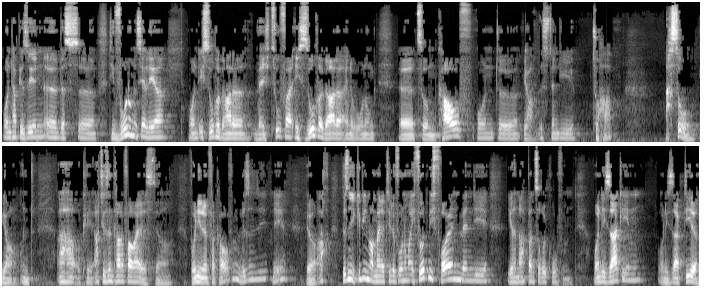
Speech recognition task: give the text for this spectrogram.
und habe gesehen, äh, dass äh, die Wohnung ist ja leer und ich suche gerade, welch Zufall, ich suche gerade eine Wohnung äh, zum Kauf und äh, ja, ist denn die zu haben? Ach so, ja, und aha, okay. Ach, die sind gerade verreist, ja. Wollen die denn verkaufen? Wissen Sie? Nee? Ja, ach, wissen Sie, ich gebe Ihnen mal meine Telefonnummer. Ich würde mich freuen, wenn die Ihre Nachbarn zurückrufen. Und ich sage Ihnen, und ich sage dir,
